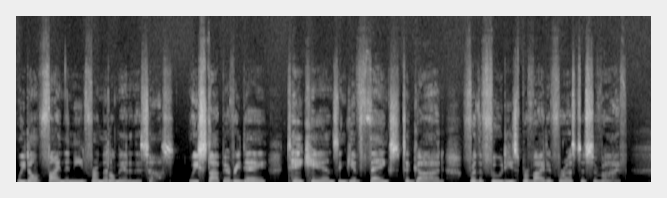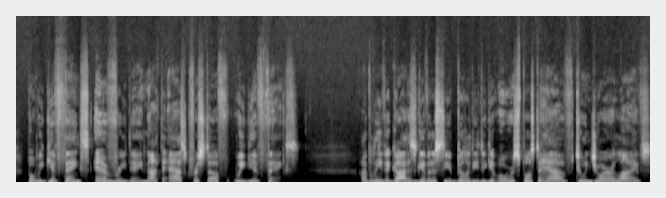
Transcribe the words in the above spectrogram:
We don't find the need for a middleman in this house. We stop every day, take hands, and give thanks to God for the food He's provided for us to survive. But we give thanks every day, not to ask for stuff, we give thanks. I believe that God has given us the ability to get what we're supposed to have to enjoy our lives,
